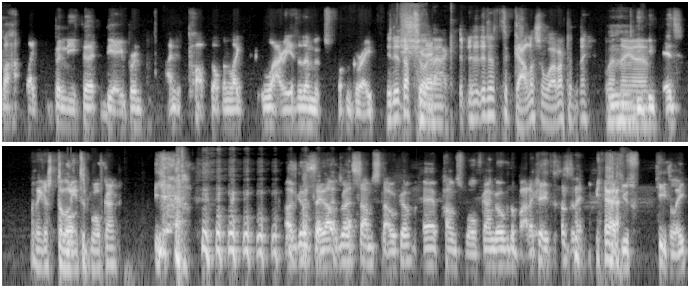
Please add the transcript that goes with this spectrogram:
beh- like beneath the, the apron and just popped up and like lariated them it was fucking great they did that to uh, Shitbag. they did that to Gallus a while back, didn't they? When they Mhm. um, he did when think it's deleted Wolfgang. yeah I was gonna say that was when Sam Stoker uh, pounced Wolfgang over the barricade doesn't it Yeah, like he was Keith Lee.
